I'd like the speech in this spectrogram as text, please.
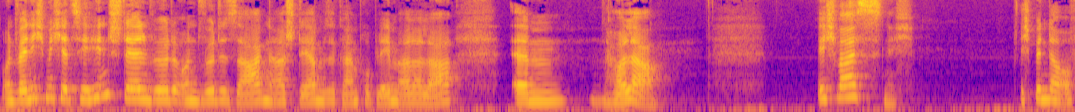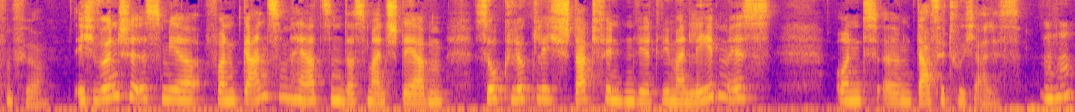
Und wenn ich mich jetzt hier hinstellen würde und würde sagen, ah, sterben Sie, kein Problem, alala, ähm, holla. Ich weiß es nicht. Ich bin da offen für. Ich wünsche es mir von ganzem Herzen, dass mein Sterben so glücklich stattfinden wird, wie mein Leben ist. Und ähm, dafür tue ich alles. Mhm.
